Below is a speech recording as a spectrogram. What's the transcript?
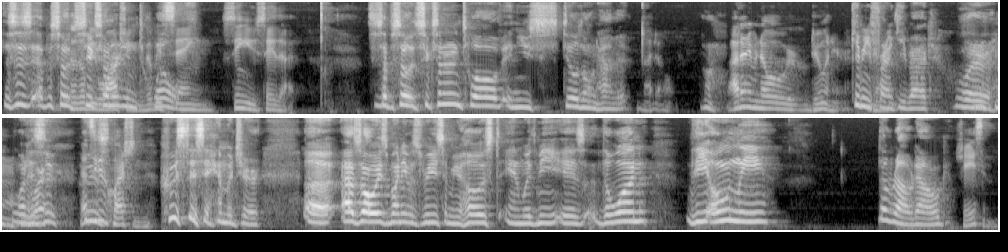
This is episode So they'll be 612. They'll be saying, seeing you say that. This is episode 612, and you still don't have it. I don't. I don't even know what we're doing here. Give me Yeah. Frankie back. Where? What is it? That's a good question. Who's this amateur? Uh, as always, my name is Reese. I'm your host, and with me is the one, the only, the Row Dog, Jason,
